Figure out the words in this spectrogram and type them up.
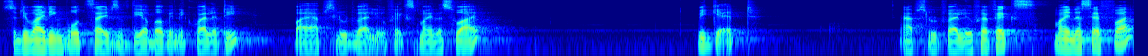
So dividing both sides of the above inequality by absolute value of x minus y, we get absolute value of fx minus fy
